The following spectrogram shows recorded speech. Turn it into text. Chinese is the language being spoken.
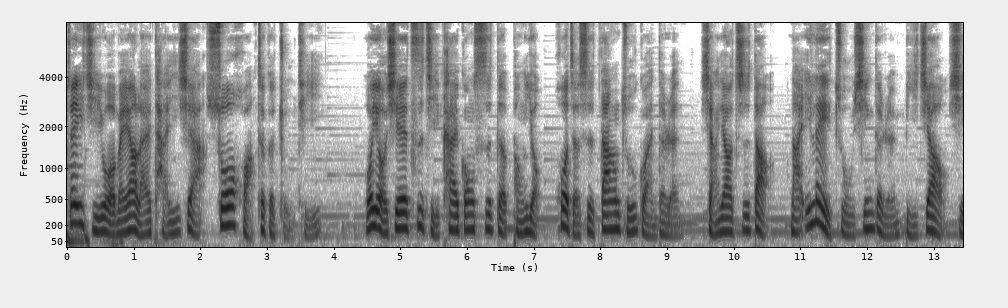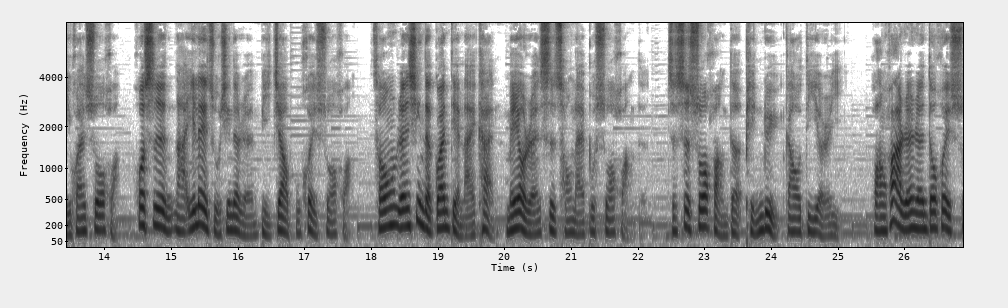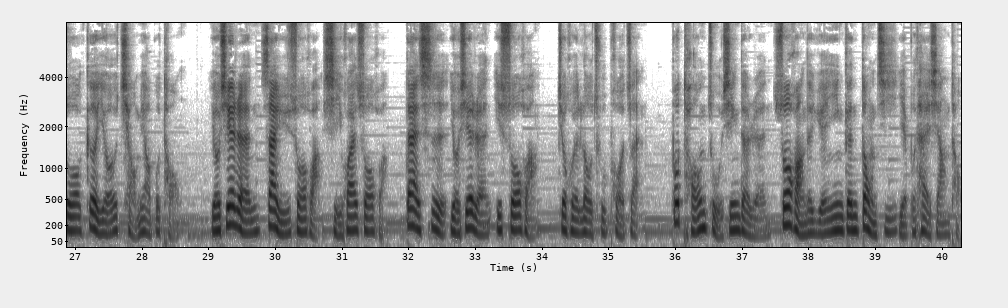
这一集我们要来谈一下说谎这个主题。我有些自己开公司的朋友，或者是当主管的人，想要知道哪一类主星的人比较喜欢说谎，或是哪一类主星的人比较不会说谎。从人性的观点来看，没有人是从来不说谎的，只是说谎的频率高低而已。谎话人人都会说，各有巧妙不同。有些人善于说谎，喜欢说谎，但是有些人一说谎，就会露出破绽。不同主星的人说谎的原因跟动机也不太相同。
